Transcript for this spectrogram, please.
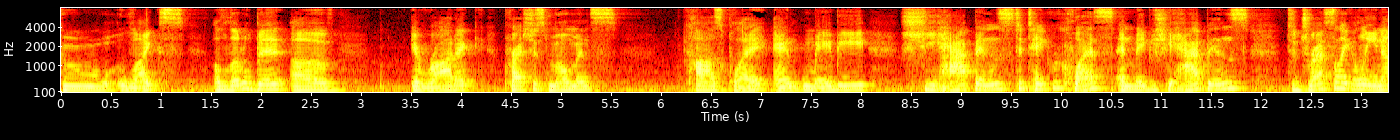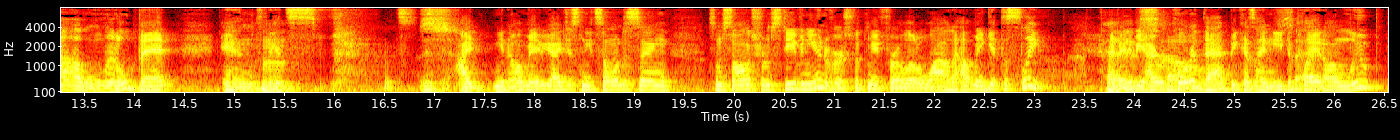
who likes a little bit of erotic, precious moments cosplay, and maybe she happens to take requests, and maybe she happens to dress like Lena a little bit, and Hmm. it's, it's, it's I you know maybe I just need someone to sing some songs from Steven Universe with me for a little while to help me get to sleep. And maybe I record so that because I need to play it on loop.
